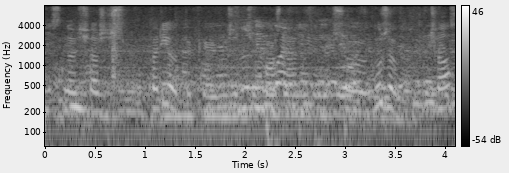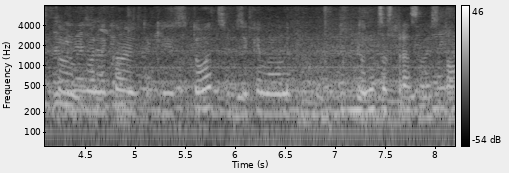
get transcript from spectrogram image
дійсно що ж період такий в житті кожної людини, що дуже часто виникають такі ситуації, з якими вони тобто, ну, це стресовий стан.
